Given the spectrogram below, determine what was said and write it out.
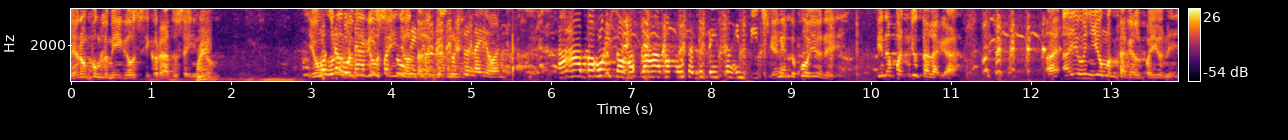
meron pong lumigaw sigurado sa inyo. Yung Huwag na unang ho natin lumigaw sa inyo, pasukin yung talagang- diskusyon na yon. Mahaba ho ito, mas mahaba po sa debate ng impeachment. Ganito po yun eh. Tinapat nyo talaga. Ay, ayaw nyo magtagal pa yun eh.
